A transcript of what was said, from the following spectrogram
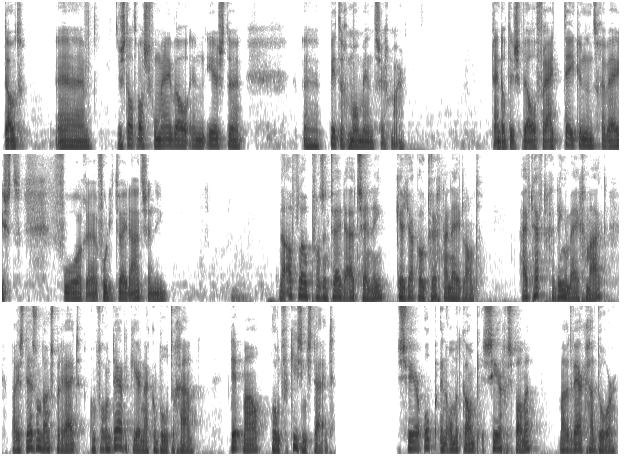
dood. dus dat was voor mij wel een eerste uh, pittig moment, zeg maar. En dat is wel vrij tekenend geweest voor, uh, voor die tweede uitzending. Na afloop van zijn tweede uitzending keert Jacco terug naar Nederland. Hij heeft heftige dingen meegemaakt, maar is desondanks bereid om voor een derde keer naar Kabul te gaan. Ditmaal rond verkiezingstijd. De sfeer op en om het kamp is zeer gespannen, maar het werk gaat door.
